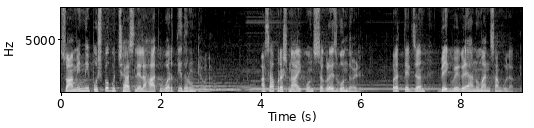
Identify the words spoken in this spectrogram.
स्वामींनी पुष्पगुच्छ असलेला हात वरती धरून ठेवला. असा प्रश्न ऐकून सगळेच गोंधळले. प्रत्येकजण वेगवेगळे अनुमान सांगू लागले.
